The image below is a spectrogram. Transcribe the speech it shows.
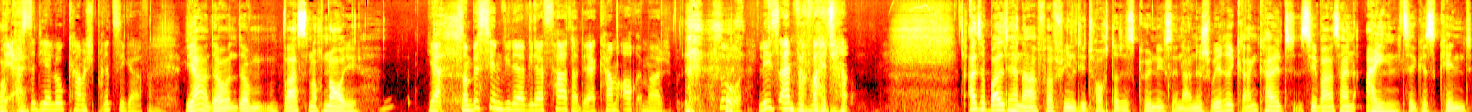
Der erste erste Dialog kam spritziger. Fand ich. Ja, da, da war es noch neu. Ja, so ein bisschen wie der, wie der Vater, der kam auch immer. So, lies einfach weiter. Also bald hernach verfiel die Tochter des Königs in eine schwere Krankheit, sie war sein einziges Kind.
